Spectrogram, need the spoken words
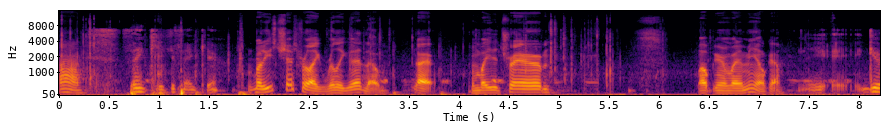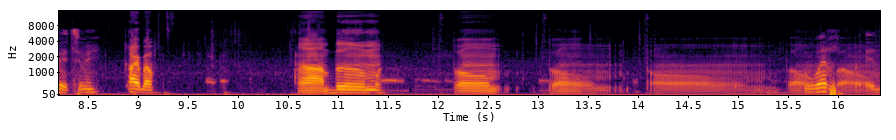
Uh, Thank you, thank you. but these chips were like really good though. Alright, invite the chair. Oh, you're inviting me? Okay. Y- Give it to me. Alright, bro. Um, boom, boom, boom. What? boom,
